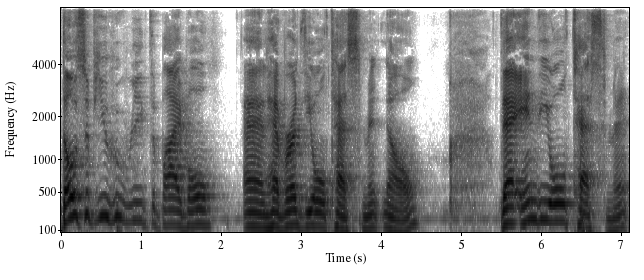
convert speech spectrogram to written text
Those of you who read the Bible and have read the Old Testament know that in the Old Testament,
